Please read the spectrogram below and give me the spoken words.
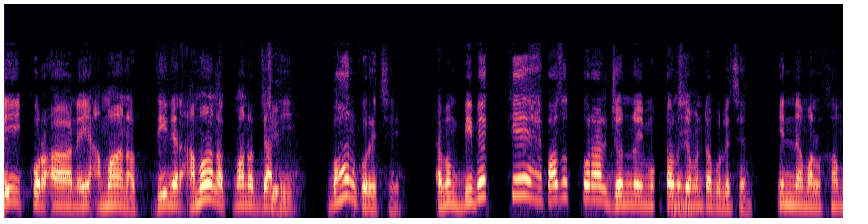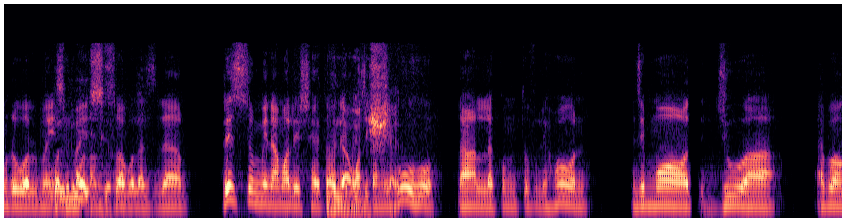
এই কোরআন এই আমানত দিনের আমানত মানব জাতি বহন করেছে এবং বিবেককে হেফাজত করার জন্যই মুক্তার যেমনটা বলেছেন ইন্নামাল আমালি তুফলিহুন। যে মদ জুয়া এবং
